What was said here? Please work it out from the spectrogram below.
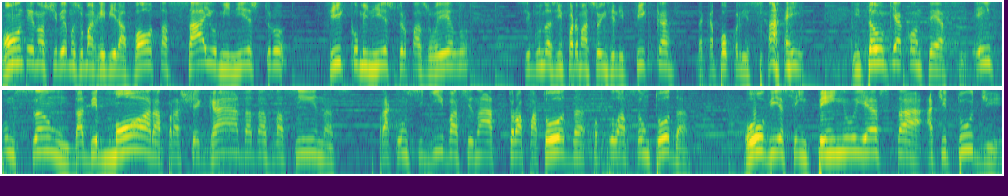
Ontem nós tivemos uma reviravolta, sai o ministro, fica o ministro Pazuello, segundo as informações ele fica, daqui a pouco ele sai. Então o que acontece? Em função da demora para a chegada das vacinas, para conseguir vacinar a tropa toda, a população toda, houve esse empenho e esta atitude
